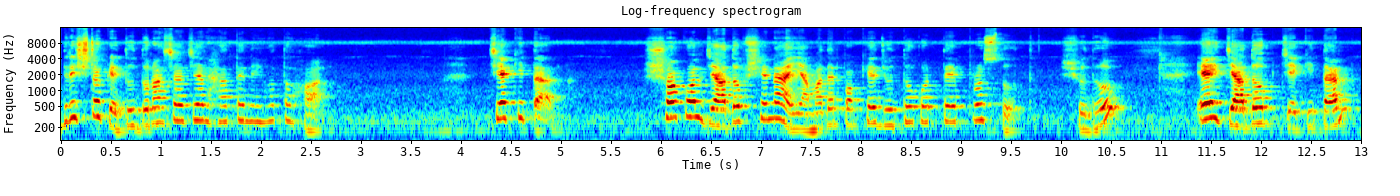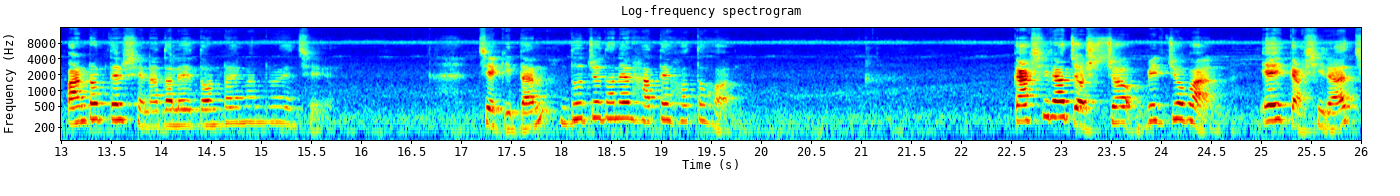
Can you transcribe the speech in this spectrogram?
দৃষ্টকেতু দ্রোণাচার্যের হাতে নিহত হন। চেকিতান সকল যাদব সেনাই আমাদের পক্ষে যুদ্ধ করতে প্রস্তুত। শুধু এই যাদব চেকিতান পাণ্ডবদের সেনাদলে দণ্ডায়মান রয়েছে। চেকিতান দুর্যোধনের হাতে হত হন। কাশিরাজ বীর্যবান। এই কাশিরাজ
